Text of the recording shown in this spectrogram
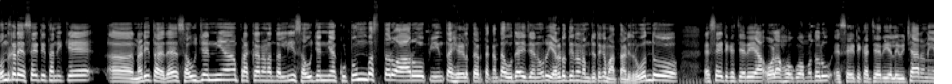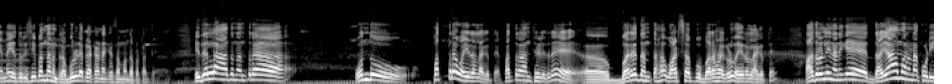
ಒಂದು ಕಡೆ ಎಸ್ ಐ ಟಿ ತನಿಖೆ ನಡೀತಾ ಇದೆ. ಸೌಜನ್ಯ ಪ್ರಕರಣದಲ್ಲಿ ಸೌಜನ್ಯ ಕುಟುಂಬಸ್ಥರು ಆರೋಪಿ ಅಂತ ಹೇಳ್ತಾ ಇರ್ತಕ್ಕಂಥ ಉದಯ್ ಜೈನ್ ಅವರು ಎರಡು ದಿನ ನಮ್ಮ ಜೊತೆಗೆ ಮಾತನಾಡಿದರು. ಒಂದು ಎಸ್ ಐ ಟಿ ಕಚೇರಿಯ ಒಳ ಹೋಗುವ ಮೊದಲು ಎಸ್ ಐ ಟಿ ಕಚೇರಿಯಲ್ಲಿ ವಿಚಾರಣೆಯನ್ನು ಎದುರಿಸಿ ಬಂದ ನಂತರ, ಬುರುಡೆ ಪ್ರಕರಣಕ್ಕೆ ಸಂಬಂಧಪಟ್ಟಂತೆ. ಇದೆಲ್ಲ ಆದ ನಂತರ ಒಂದು ಪತ್ರ ವೈರಲ್ ಆಗುತ್ತೆ. ಪತ್ರ ಅಂತ ಹೇಳಿದರೆ ಬರೆದಂತಹ ವಾಟ್ಸಪ್ ಬರಹಗಳು ವೈರಲ್ ಆಗುತ್ತೆ. ಅದರಲ್ಲಿ ನನಗೆ ದಯಾಮರಣ ಕೊಡಿ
